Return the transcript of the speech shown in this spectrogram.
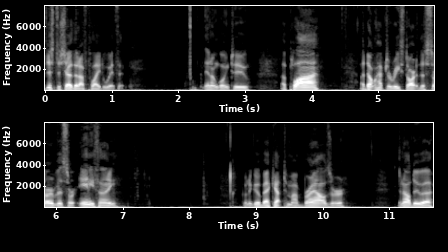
just to show that I've played with it. Then I'm going to apply I don't have to restart the service or anything. I'm going to go back out to my browser and I'll do a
